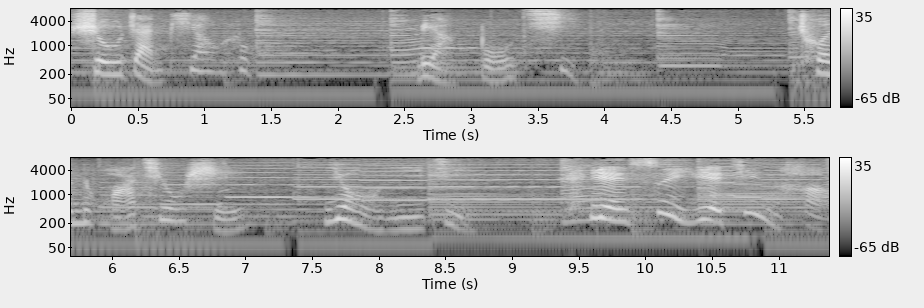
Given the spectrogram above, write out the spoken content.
舒展飘落，两不弃。春华秋实又一季，愿岁月静好。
